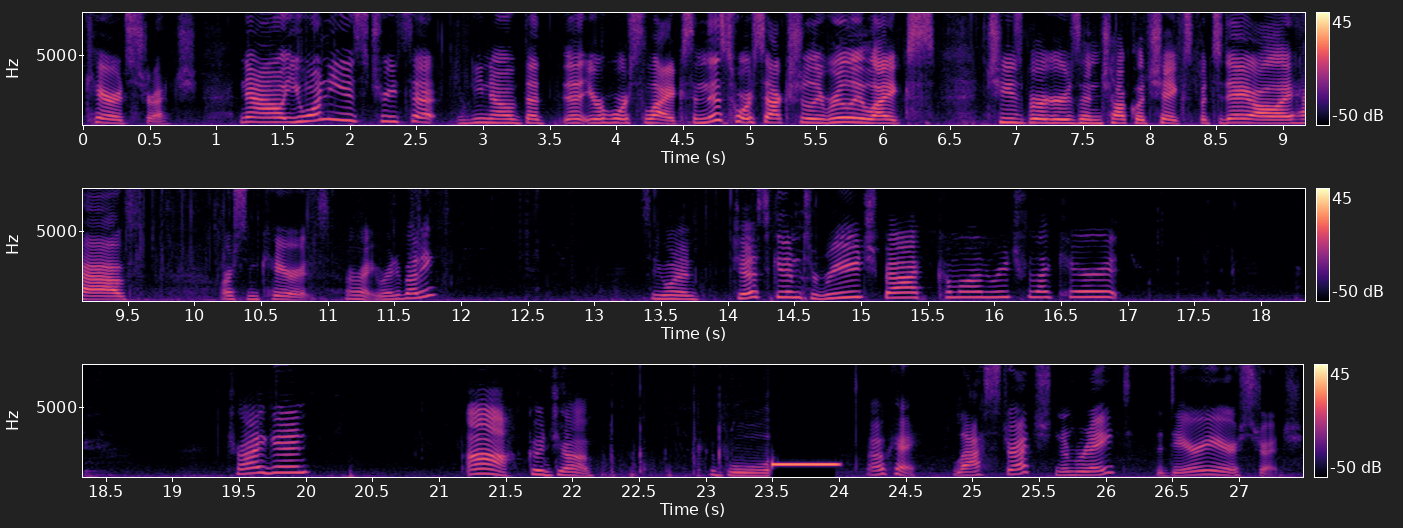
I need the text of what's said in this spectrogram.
carrot stretch. Now, you want to use treats that, you know, that, that your horse likes. And this horse actually really likes cheeseburgers and chocolate shakes, but today all I have are some carrots. All right, ready, buddy? So you want to just get him to reach back. Come on, reach for that carrot. Try again. Ah, good job. Good boy. Okay, last stretch, number eight, the derriere stretch.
